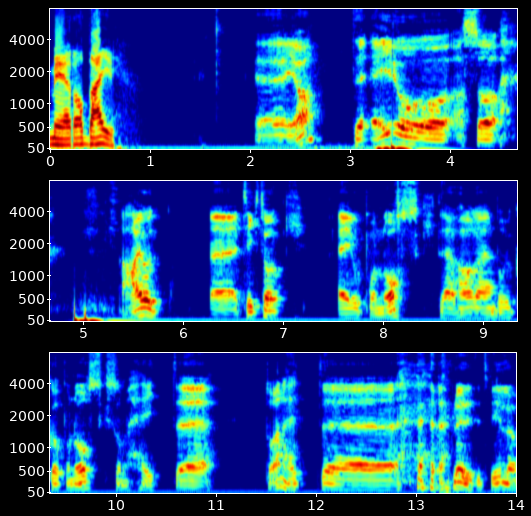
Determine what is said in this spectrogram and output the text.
mer av deg? Uh, ja, det er jo Altså, jeg har jo uh, TikTok er jo på norsk. Der har jeg en bruker på norsk som heter Jeg tror han heter Jeg ble litt i tvil nå.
